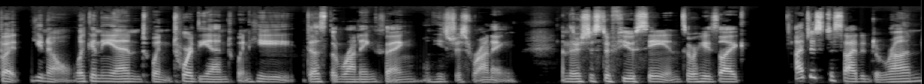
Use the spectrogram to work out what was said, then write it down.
but you know, like in the end, when toward the end, when he does the running thing, when he's just running, and there's just a few scenes where he's like, I just decided to run.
